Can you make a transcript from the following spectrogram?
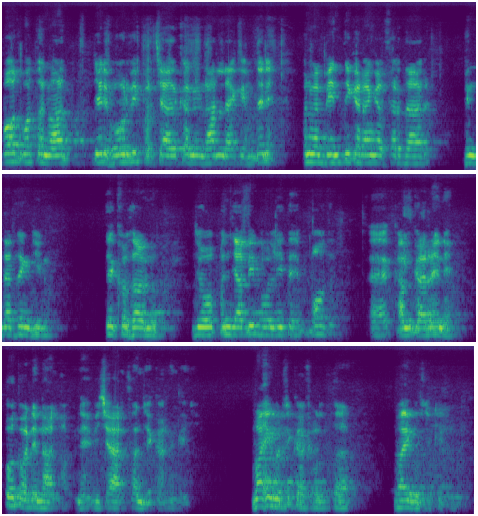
ਬਹੁਤ ਬਹੁਤ ਧੰਨਵਾਦ। ਜਿਹੜੇ ਹੋਰ ਵੀ ਪ੍ਰਚਾਰਕਾਂ ਨੂੰ ਨਾਲ ਲੈ ਕੇ ਆਉਂਦੇ ਨੇ ਹੁਣ ਮੈਂ ਬੇਨਤੀ ਕਰਾਂਗਾ ਸਰਦਾਰ ਵਿੰਦਰ ਸਿੰਘ ਜੀ ਨੂੰ ਦੇਖੋ ਸਾਹਿਬ ਨੂੰ। ਜੋ ਪੰਜਾਬੀ ਬੋਲੀ ਤੇ ਬਹੁਤ ਕੰਮ ਕਰ ਰਹੇ ਨੇ, ਉਹ ਤੁਹਾਡੇ ਨਾਲ ਆਪਣੇ ਵਿਚਾਰ ਸਾਂਝੇ ਕਰਨਗੇ ਜੀ। ਵਾਹਿਗੁਰੂ ਜੀ ਕਾ ਖਾਲਸਾ, ਵਾਹਿਗੁਰੂ ਜੀ ਕੀ ਫਤਿਹ।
